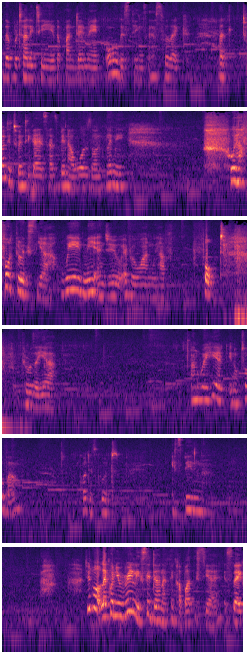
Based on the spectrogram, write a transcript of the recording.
the brutality the pandemic all these things I just feel like but 2020 guys has been a war zone. Let me we have fought through this year. We me and you everyone we have fought through the year and we're here in october. God is good. It's been do you know like when you really sit down and think about this year it's like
